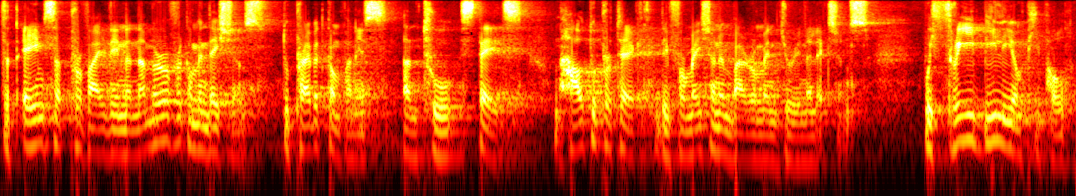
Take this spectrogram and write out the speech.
that aims at providing a number of recommendations to private companies and to states on how to protect the information environment during elections. With 3 billion people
